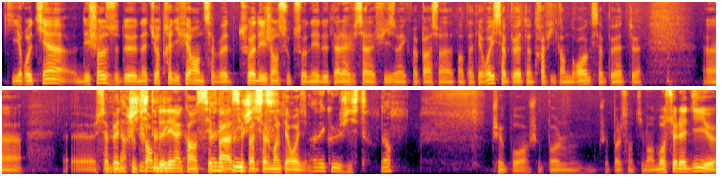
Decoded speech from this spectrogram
qui, retient des choses de nature très différente. Ça peut être soit des gens soupçonnés de salafisme avec préparation d'un attentat terroriste, ça peut être un trafiquant de drogue, ça peut être... Euh, euh, ça peut être toute forme de délinquance, c'est pas, pas seulement le terrorisme. Un écologiste, non? Je sais pas, je sais pas, pas le sentiment. Bon, cela dit, euh,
